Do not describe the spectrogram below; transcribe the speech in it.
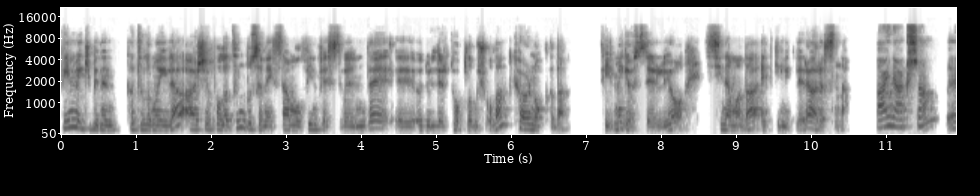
film ekibinin katılımıyla Ayşe Polat'ın bu sene İstanbul Film Festivali'nde e, ödülleri toplamış olan Kör Nokta'da filmi gösteriliyor sinemada etkinlikleri arasında. Aynı akşam e,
